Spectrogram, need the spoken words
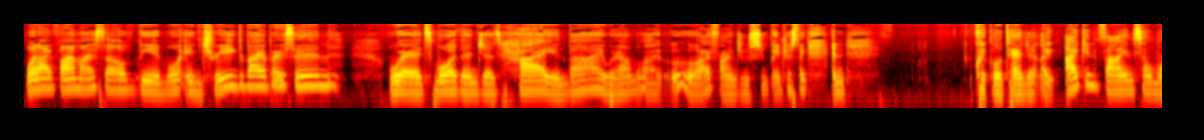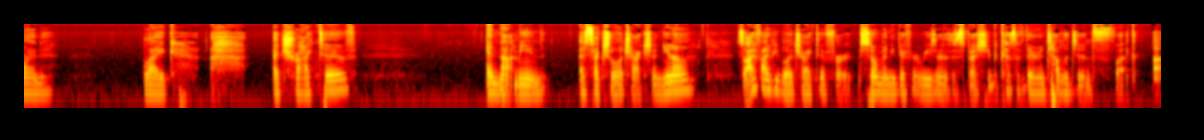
when I find myself being more intrigued by a person, where it's more than just hi and bye, where I'm like, oh I find you super interesting. And quick little tangent, like I can find someone like attractive and not mean a sexual attraction, you know? So I find people attractive for so many different reasons, especially because of their intelligence. Like, uh,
